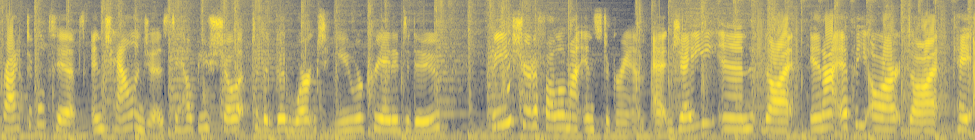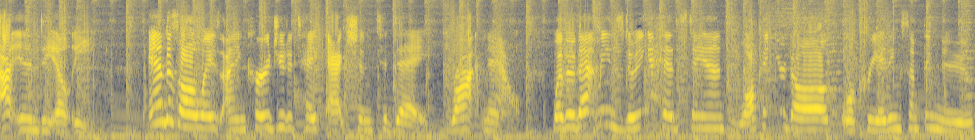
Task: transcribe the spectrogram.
practical tips, and challenges to help you show up to the good works you were created to do, be sure to follow my Instagram at jen.nifer.kindle. And as always, I encourage you to take action today, right now. Whether that means doing a headstand, walking your dog, or creating something new,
